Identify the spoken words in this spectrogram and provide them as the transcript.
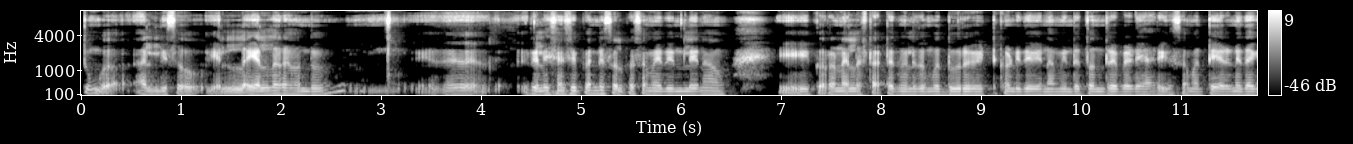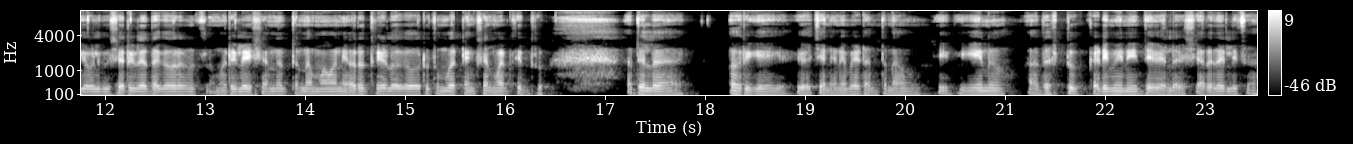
ತುಂಬ ಅಲ್ಲಿ ಸೊ ಎಲ್ಲ, ಎಲ್ಲರ ಒಂದು ರಿಲೇಷನ್ಶಿಪ್ಪನ್ನೇ ಸ್ವಲ್ಪ ಸಮಯದಿಂದಲೇ ನಾವು ಈ ಕೊರೋನಾ ಎಲ್ಲ ಸ್ಟಾರ್ಟ್ ಆದಮೇಲೆ ತುಂಬ ದೂರ ಇಟ್ಕೊಂಡಿದ್ದೇವೆ. ನಮ್ಮಿಂದ ತೊಂದರೆ ಬೇಡ, ಯಾರಿಗೂ ಸಹ ಮತ್ತು ಎರಡನೇದಾಗಿ ಅವಳಿಗೆ ಹುಷಾರಿಲ್ಲದಾಗ ಅವರ ನಮ್ಮ ರಿಲೇಷನ್ ಅಂತ ನಮ್ಮ ಮನೆಯವ್ರ ಹತ್ರ ಹೇಳುವಾಗ ಅವರು ತುಂಬ ಟೆನ್ಷನ್ ಮಾಡ್ತಿದ್ರು. ಅದೆಲ್ಲ ಅವರಿಗೆ ಯೋಚನೆನೇ ಬೇಡ ಅಂತ ನಾವು ಈಗ ಏನು ಆದಷ್ಟು ಕಡಿಮೆನೇ ಇದ್ದೇವೆ ಎಲ್ಲ ವಿಚಾರದಲ್ಲಿ ಸಹ.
